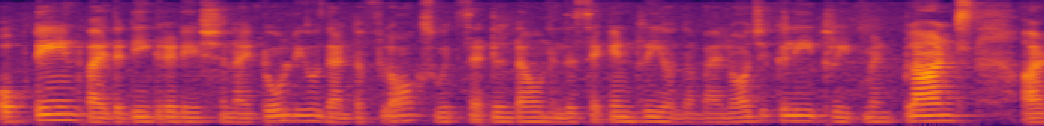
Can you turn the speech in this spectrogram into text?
obtained by the degradation. I told you that the flocks which settle down in the secondary or the biologically treatment plants are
